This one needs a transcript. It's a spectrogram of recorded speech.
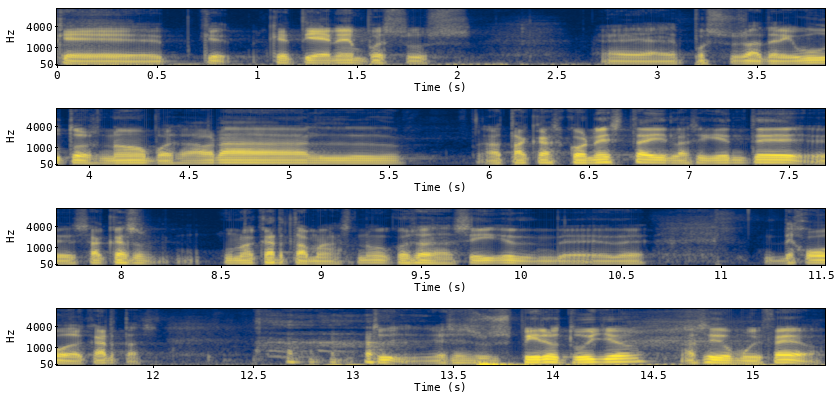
Que, que- que tienen pues sus eh, pues sus atributos, ¿no? Pues ahora el- atacas con esta y en la siguiente eh, sacas una carta más, ¿no? Cosas así de, de- de juego de cartas. Tú- ese suspiro tuyo ha sido muy feo,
